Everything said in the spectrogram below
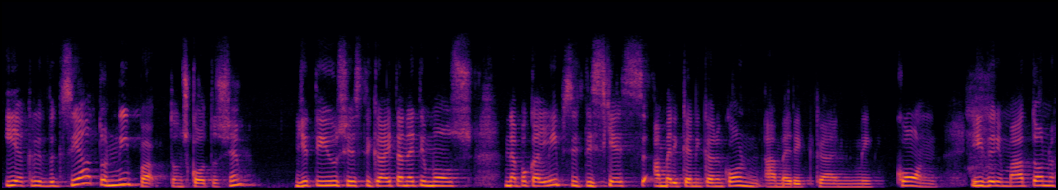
η ακροδεξιά τον είπα τον σκότωσε, γιατί ουσιαστικά ήταν έτοιμος να αποκαλύψει τις σχέσεις αμερικανικών, αμερικανικών ιδρυμάτων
